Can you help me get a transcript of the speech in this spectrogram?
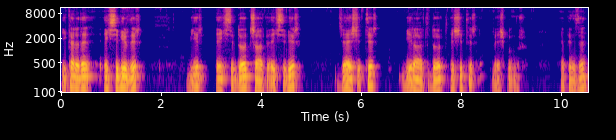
i kare de eksi 1'dir. 1 eksi 4 çarpı eksi 1 c eşittir 1 artı 4 eşittir 5 bulunur. Hepinize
